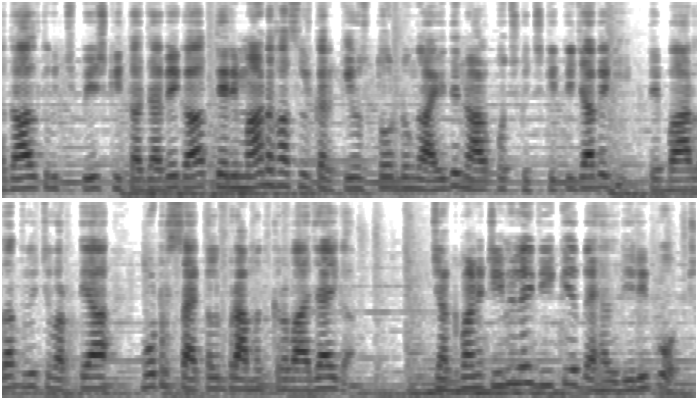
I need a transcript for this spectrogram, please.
ਅਦਾਲਤ ਵਿੱਚ ਪੇਸ਼ ਕੀਤਾ ਜਾਵੇਗਾ ਤੇ ਰਿਮਾਂਡ ਹਾਸਲ ਕਰਕੇ ਉਸ ਤੋਂ ਡੂੰਘਾਈ ਦੇ ਨਾਲ ਪੁੱਛਗਿੱਛ ਕੀਤੀ ਜਾਵੇਗੀ ਤੇ ਵਾਰਦਾਤ ਵਿੱਚ ਵਰਤਿਆ ਮੋਟਰਸਾਈਕਲ ਬਰਾਮਦ ਕਰਵਾਇਆ ਜਾਏਗਾ। ਜਗਬਾਣੀ ਟੀਵੀ ਲਈ ਵੀਕੇ ਬਹਿਲ ਦੀ ਰਿਪੋਰਟ।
